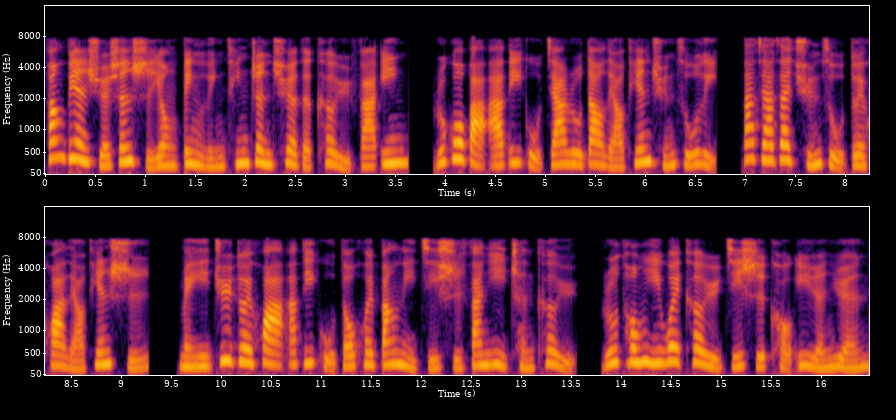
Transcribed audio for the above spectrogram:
方便学生使用并聆听正确的客语发音。如果把阿滴咕加入到聊天群组里，大家在群组对话聊天时，每一句对话阿滴咕都会帮你及时翻译成客语，如同一位客语即时口译人员。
